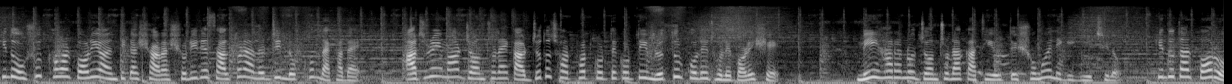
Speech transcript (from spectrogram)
কিন্তু ওষুধ খাওয়ার পরই অয়ন্তিকার সারা শরীরে সালফার অ্যালার্জির লক্ষণ দেখা দেয়। আঠেরোই মার্চ যন্ত্রণায় কার্যত ছটফট করতে করতেই মৃত্যুর কোলে ঢলে পড়ে সে। মেয়ে হারানোর যন্ত্রণা কাটিয়ে উঠতে সময় লেগে গিয়েছিল, কিন্তু তারপরও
